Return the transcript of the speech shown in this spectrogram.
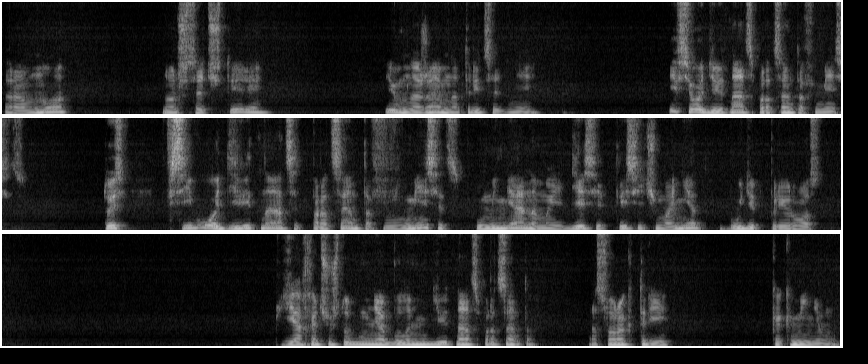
равно 0,64 и умножаем на 30 дней. и всего 19% в месяц. То есть всего 19% в месяц у меня на мои 10 тысяч монет будет прирост. Я хочу, чтобы у меня было не 19%, а 43% как минимум.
